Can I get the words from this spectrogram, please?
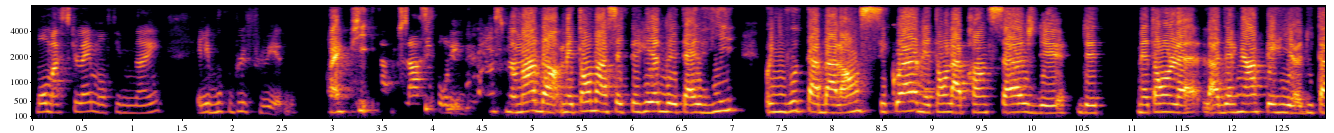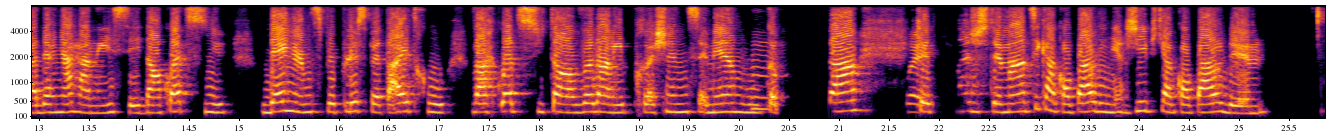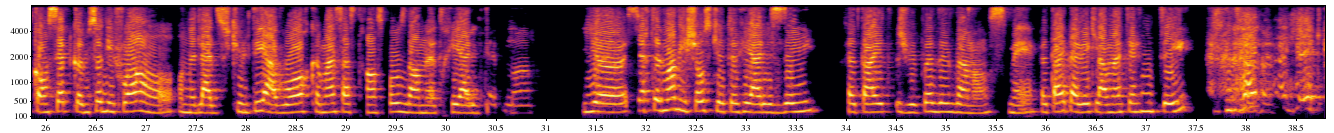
mon masculin et mon féminin, elle est beaucoup plus fluide. Oui, puis place pour les deux. En ce moment, dans, mettons, dans cette période de ta vie, au niveau de ta balance, c'est quoi, mettons, l'apprentissage de, de mettons, la, dernière période ou ta dernière année, c'est dans quoi tu baignes un petit peu plus peut-être ou vers quoi tu t'en vas dans les prochaines semaines ou mmh. comme temps que justement, tu sais, quand on parle d'énergie puis quand on parle de concepts comme ça, des fois, on, a de la difficulté à voir comment ça se transpose dans notre réalité. Il y a certainement des choses que tu as réalisées peut-être, je ne vais pas dire d'annonce, mais peut-être avec la maternité, peut-être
